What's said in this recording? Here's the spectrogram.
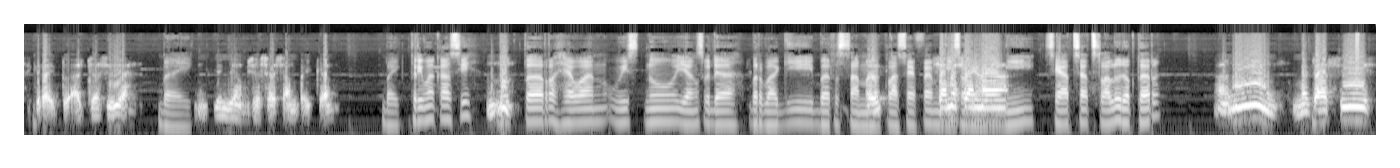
Saya kira itu aja sih ya. Baik. Mungkin yang bisa saya sampaikan. Baik, terima kasih mm-hmm. Dokter Hewan Wisnu yang sudah berbagi bersama Baik. Kelas FM Sama-sama. di sore hari ini. Sehat-sehat selalu dokter. Amin. Terima kasih.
